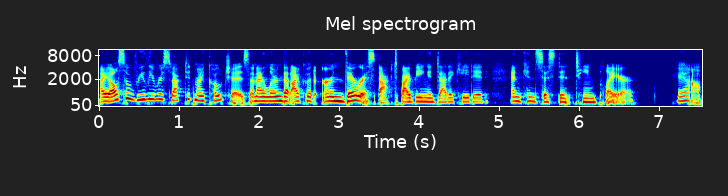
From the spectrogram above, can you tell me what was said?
I also really respected my coaches, and I learned that I could earn their respect by being a dedicated and consistent team player. Yeah,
